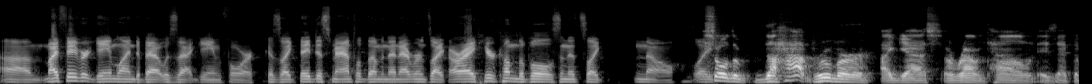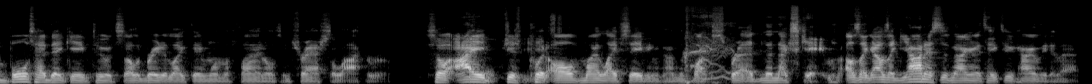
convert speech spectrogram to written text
Um, my favorite game line to bet was that game four because like they dismantled them and then everyone's like, "All right, here come the Bulls," and it's like, no. Like so the the hot rumor, I guess, around town is that the Bulls had that game too and celebrated like they won the finals and trashed the locker room. So I just put all of my life savings on the Bucks spread the next game. I was like, I was like, Giannis is not going to take too kindly to that,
